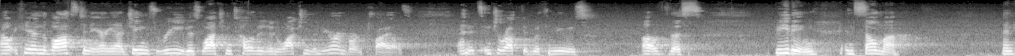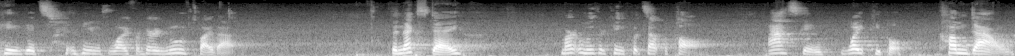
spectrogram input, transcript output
out here in the Boston area, James Reeb is watching television, watching the Nuremberg trials, and it's interrupted with news of this beating in Selma. And he, gets, and he and his wife are very moved by that. The next day, Martin Luther King puts out the call asking white people, come down.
